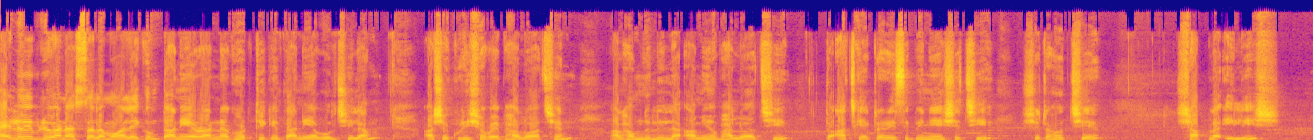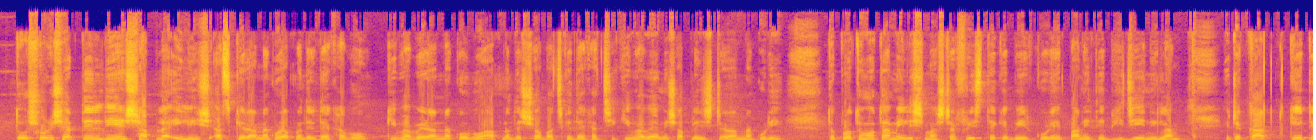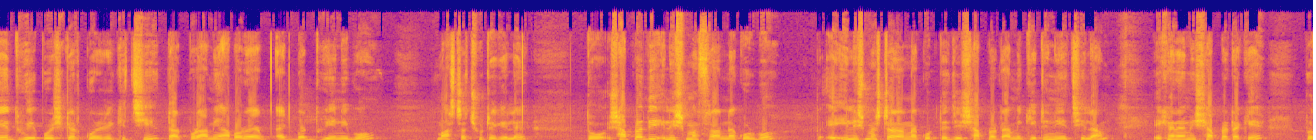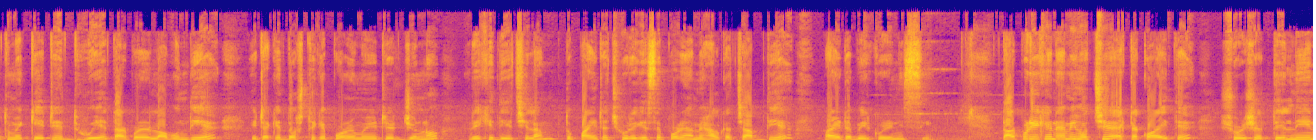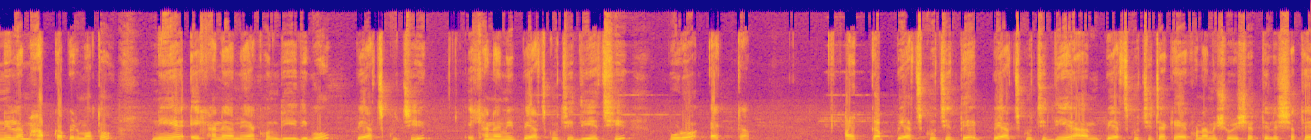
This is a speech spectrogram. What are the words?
Hello everyone, আসসালামু আলাইকুম। তানিয়া রান্নাঘর থেকে তানিয়া বলছিলাম। আশা করি সবাই ভালো আছেন। আলহামদুলিল্লাহ, আমিও ভালো আছি। তো আজকে একটা রেসিপি নিয়ে এসেছি, সেটা হচ্ছে শাপলা ইলিশ। তো সরিষার তেল দিয়ে শাপলা ইলিশ আজকে রান্না করে আপনাদের দেখাবো। কীভাবে রান্না করব আপনাদের সব আজকে দেখাচ্ছি। কীভাবে আমি শাপলা ইলিশটা রান্না করি। তো প্রথমত আমি ইলিশ মাছটা ফ্রিজ থেকে বের করে পানিতে ভিজিয়ে নিলাম। এটা কাট কেটে ধুয়ে পরিষ্কার করে রেখেছি। তারপর আমি আবারও এক- একবার ধুয়ে নিব। মাছটা ছুটে গেলে। তো শাপলা দিয়ে ইলিশ মাছ রান্না করব। তো এই ইলিশ মাছটা রান্না করতে যে শাপলাটা আমি কেটে নিয়েছিলাম, এখানে আমি শাপলাটাকে প্রথমে কেটে ধুয়ে, তারপরে লবণ দিয়ে এটাকে 10 থেকে পনেরো মিনিটের জন্য রেখে দিয়েছিলাম। তো পানিটা ঝরে গেছে পরে আমি হালকা চাপ দিয়ে পানিটা বের করে নিচ্ছি। তারপরে এখানে আমি হচ্ছে একটা কড়াইতে সরিষার তেল নিয়ে নিলাম, হাফ কাপের মতো। নিয়ে এখানে আমি এখন দিয়ে দিব পেঁয়াজ কুচি। এখানে আমি পেঁয়াজ কুচি দিয়েছি পুরো এক কাপ। এক কাপ পেঁয়াজ কুচিতে, পেঁয়াজ কুচি দিয়ে আমি, পেঁয়াজ কুচিটাকে এখন আমি সরিষার তেলের সাথে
